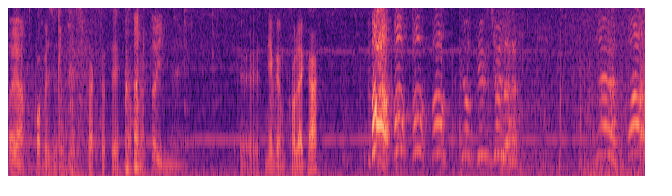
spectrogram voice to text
To ja. Powiedz, że to ty. Tak, to ty. Dobra. Kto inny? E, nie wiem, kolega? O, o, o! Ja pierdzielę! Nie! A!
